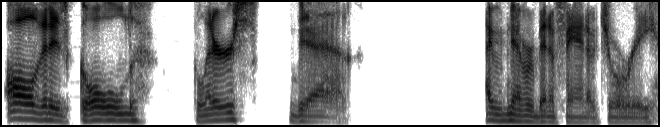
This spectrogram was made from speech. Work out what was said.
All that is gold glitters. Yeah. I've never been a fan of jewelry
